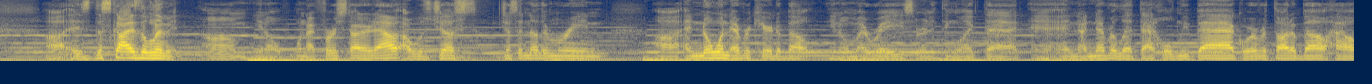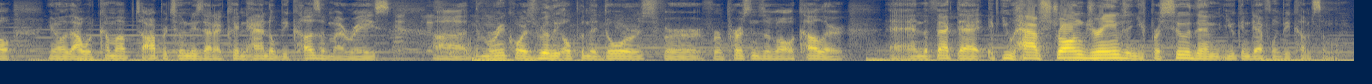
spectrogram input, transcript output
is the sky's the limit. Um, you know, when I first started out, I was just, just another Marine uh, and no one ever cared about, you know, my race or anything like that. And, and, I never let that hold me back or ever thought about how, you know, I would come up to opportunities that I couldn't handle because of my race. Uh, the Marine Corps has really opened the doors for, for persons of all color and the fact that if you have strong dreams and you pursue them, you can definitely become someone.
